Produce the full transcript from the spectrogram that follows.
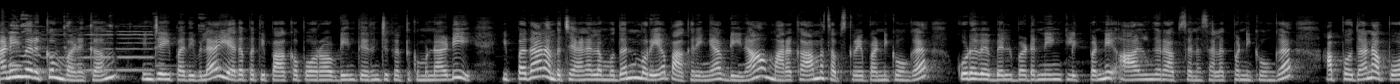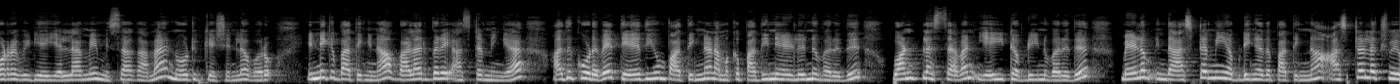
அனைவருக்கும் வணக்கம். இன்றைய பதிவில் எதை பற்றி பார்க்க போகிறோம் அப்படின்னு தெரிஞ்சுக்கிறதுக்கு முன்னாடி இப்போ தான் நம்ம சேனலை முதன் முறையாக பார்க்குறீங்க அப்படின்னா மறக்காமல் சப்ஸ்கிரைப் பண்ணிக்கோங்க. கூடவே பெல் பட்டனையும் கிளிக் பண்ணி ஆளுங்கிற ஆப்ஷனை செலக்ட் பண்ணிக்கோங்க. அப்போ தான் நான் போடுற வீடியோ எல்லாமே மிஸ் ஆகாமல் நோட்டிஃபிகேஷனில் வரும். இன்றைக்கி பார்த்தீங்கன்னா வளர்பிறை அஷ்டமிங்க. அது கூடவே தேதியும் பார்த்தீங்கன்னா நமக்கு பதினேழுன்னு வருது. ஒன் ப்ளஸ் செவன் எயிட் அப்படின்னு வருது. மேலும் இந்த அஷ்டமி அப்படிங்கிறத பார்த்தீங்கன்னா அஷ்டலக்ஷ்மி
